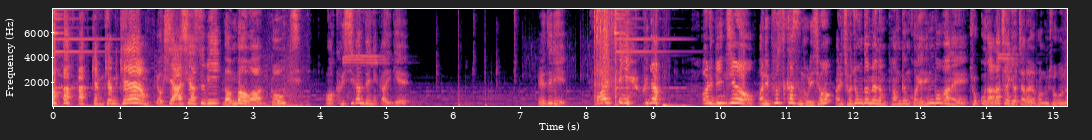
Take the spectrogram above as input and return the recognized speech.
캠캠캠. 역시 아시아 수비 넘버원 고트 와 그 시간 되니까 이게 애들이 파이팅 그냥. 아니 민지 형 아니 푸스카스 노리셔? 아니 저 정도면은 방금 거의 행복 안에 족구 날라차기였잖아요 방금 저거는.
